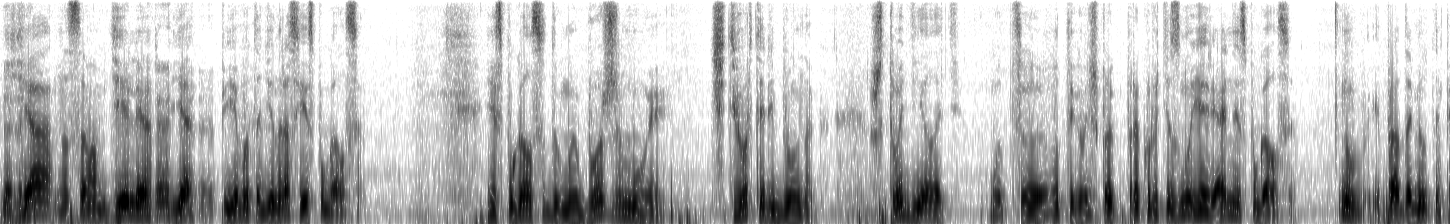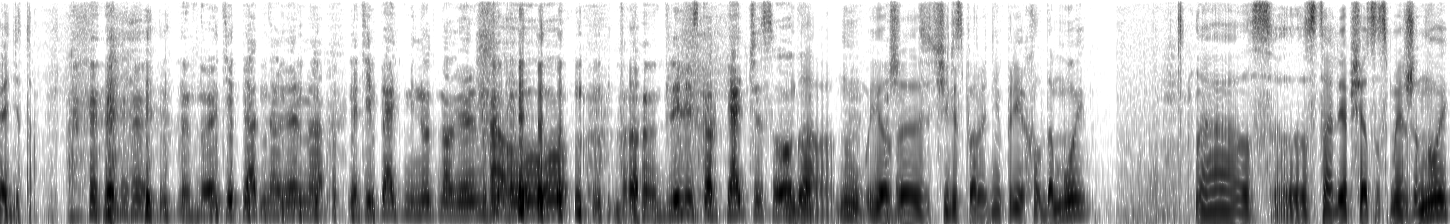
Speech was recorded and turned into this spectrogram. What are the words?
Я на самом деле, я, я вот один раз я испугался. Я испугался, думаю, боже мой, четвертый ребенок, что делать? Вот, э, вот ты говоришь про, про крутизну, я реально испугался. Ну, и правда, минут на пять где-то. Но эти пять, наверное, эти пять минут, наверное, длились как пять часов. Да, ну, я уже через пару дней приехал домой, э, стали общаться с моей женой,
